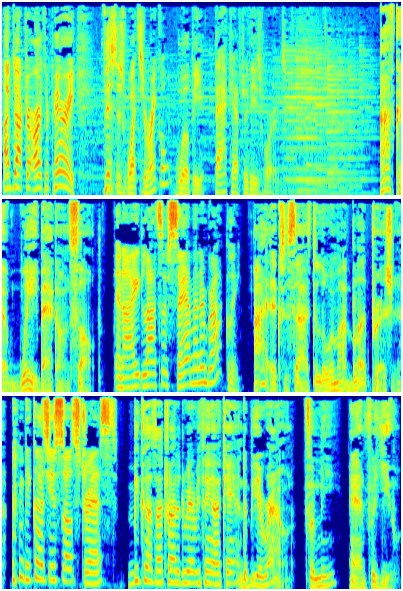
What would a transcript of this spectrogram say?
I'm Dr. Arthur Perry. This is What's Your Wrinkle. We'll be back after these words. I've cut way back on salt. And I eat lots of salmon and broccoli. I exercise to lower my blood pressure. because you're so stressed. Because I try to do everything I can to be around for me and for you.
